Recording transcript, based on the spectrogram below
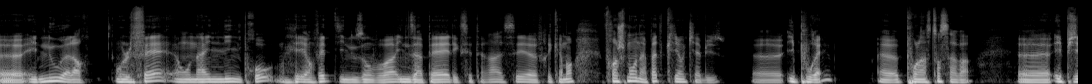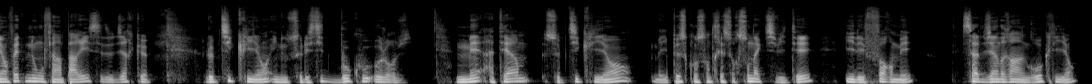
Euh, et nous, alors on le fait, on a une ligne pro et en fait ils nous envoient, ils nous appellent, etc. assez euh, fréquemment. Franchement, on n'a pas de clients qui abusent. Euh, ils pourraient. Pour l'instant, ça va. Et puis en fait, nous on fait un pari, c'est de dire que le petit client, il nous sollicite beaucoup aujourd'hui. Mais à terme, ce petit client, mais il peut se concentrer sur son activité, il est formé, ça deviendra un gros client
